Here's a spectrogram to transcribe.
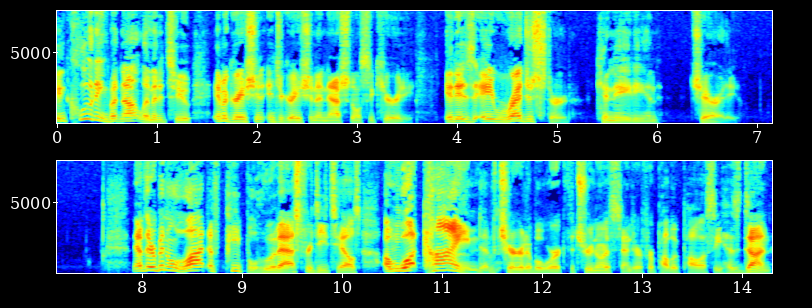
including but not limited to immigration, integration, and national security. It is a registered Canadian charity. Now, there have been a lot of people who have asked for details on what kind of charitable work the True North Center for Public Policy has done.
